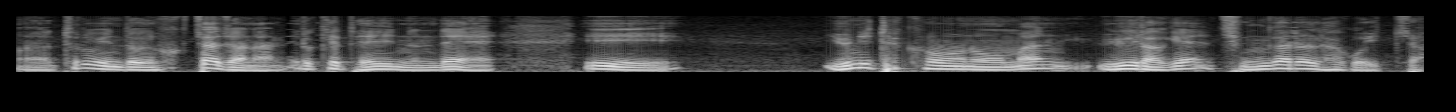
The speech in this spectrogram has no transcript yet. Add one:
어, 트루 윈도우 흑자 전환 이렇게 되어 있는데 이 유니테크노만 유일하게 증가를 하고 있죠.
